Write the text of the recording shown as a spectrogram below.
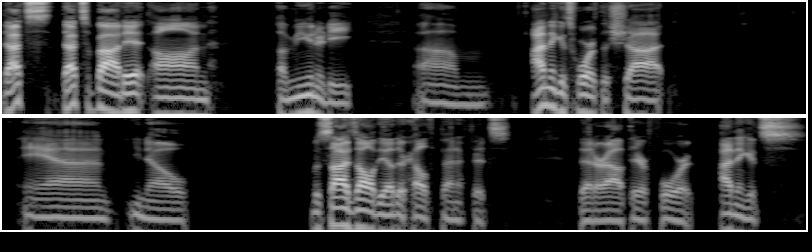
that's that's about it on immunity. Um, I think it's worth a shot, and you know, besides all the other health benefits that are out there for it, I think it's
